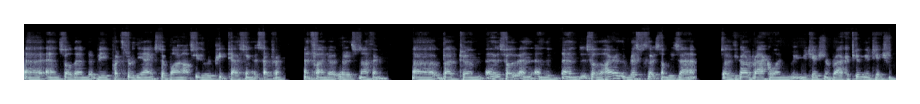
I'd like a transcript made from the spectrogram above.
uh, and so then be put through the angst of biopsies, repeat testing, etc., and find out that it's nothing. Uh, but um, so and and, the, and so the higher the risk that somebody's at, so if you've got a BRCA1 mutation or BRCA2 mutation,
